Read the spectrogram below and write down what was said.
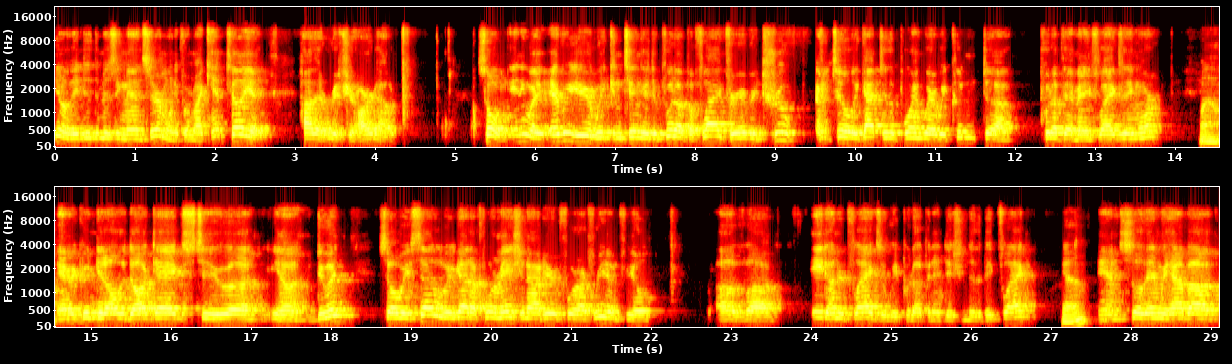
you know, they did the missing man ceremony for me. I can't tell you how that rips your heart out so anyway, every year we continued to put up a flag for every troop until we got to the point where we couldn't uh, put up that many flags anymore. Wow. And we couldn't get all the dog tags to, uh, you know, do it. So we settled, we've got a formation out here for our Freedom Field of uh, 800 flags that we put up in addition to the big flag. Yeah. And so then we have a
